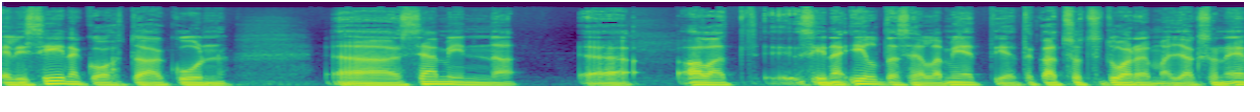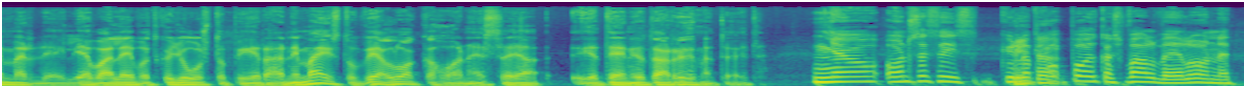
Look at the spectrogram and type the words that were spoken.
eli siinä kohtaa, kun ää, Säminna ää, alat siinä iltasella miettiä, että katsot se tuoreemman jakson Emmerdalea vai leivotko juustopiiraa, niin mä istun vielä luokkahuoneessa ja, ja teen jotain ryhmätöitä. Joo, on se siis, kyllä Mitä- po- poikas valveilla on, että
